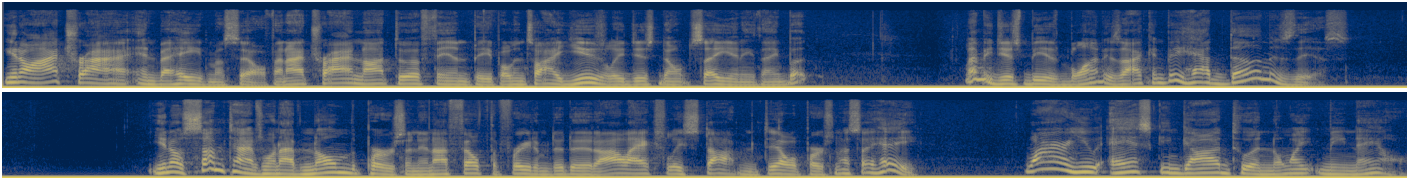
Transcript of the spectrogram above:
You know, I try and behave myself, and I try not to offend people, and so I usually just don't say anything. But let me just be as blunt as I can be. How dumb is this? You know, sometimes when I've known the person and I felt the freedom to do it, I'll actually stop and tell a person, I say, hey, why are you asking God to anoint me now?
